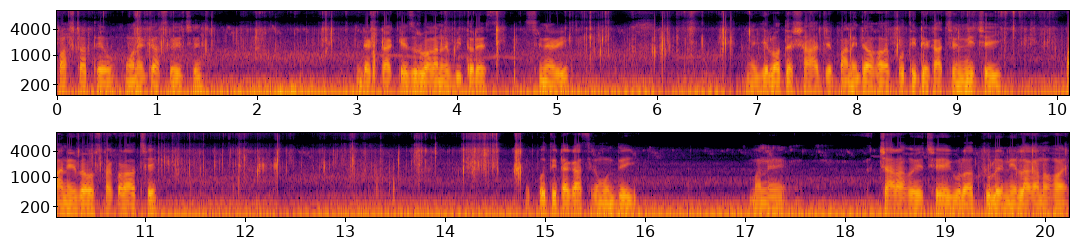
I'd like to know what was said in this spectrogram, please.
পাঁচটাতেও অনেক গাছ হয়েছে। এটা একটা খেজুর বাগানের ভিতরে সিনারি। এই যে লতের সাহায্যে পানি দেওয়া হয়, প্রতিটি গাছের নিচেই পানির ব্যবস্থা করা আছে। প্রতিটা গাছের মধ্যেই মানে চারা হয়েছে, এগুলো তুলে নিয়ে লাগানো হয়।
